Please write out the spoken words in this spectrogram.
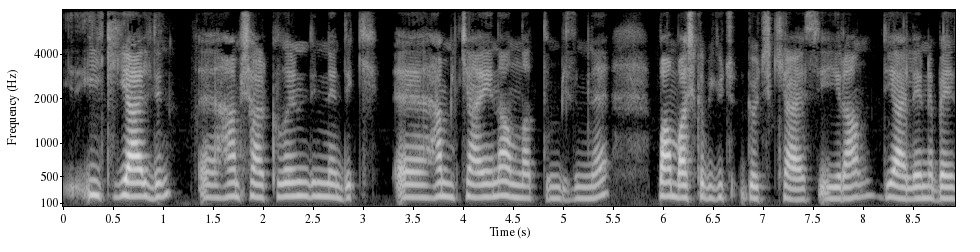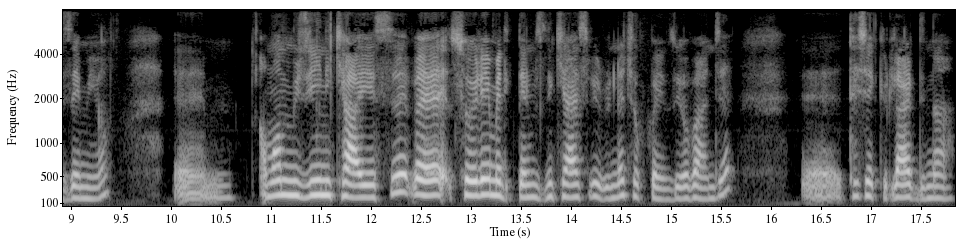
iyi ki geldin. E, hem şarkılarını dinledik, e, hem hikayeni anlattın bizimle. Bambaşka bir göç, göç hikayesi İran. Diğerlerine benzemiyor. Evet ama müziğin hikayesi ve söyleyemediklerimizin hikayesi birbirine çok benziyor bence. Ee, teşekkürler Dina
